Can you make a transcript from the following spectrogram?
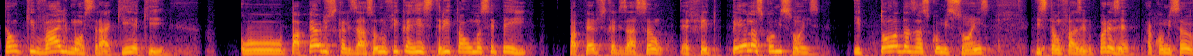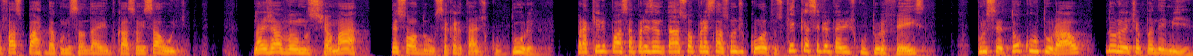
Então, o que vale mostrar aqui é que o papel de fiscalização não fica restrito a uma CPI. O papel de fiscalização é feito pelas comissões e todas as comissões estão fazendo. Por exemplo, a comissão, eu faço parte da Comissão da Educação e Saúde. Nós já vamos chamar o pessoal do secretário de Cultura para que ele possa apresentar a sua prestação de contas. O que, que a Secretaria de Cultura fez para o setor cultural durante a pandemia?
